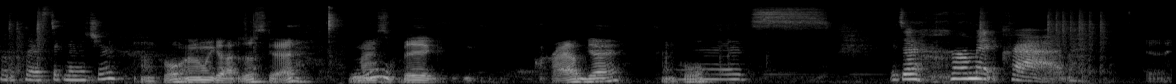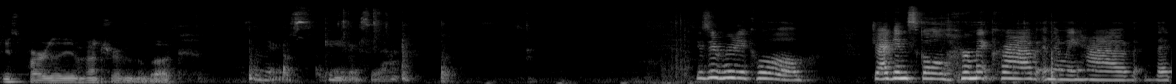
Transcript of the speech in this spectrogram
Little plastic miniature. Kinda cool. And then we got this guy. Nice Ooh. big crab guy. Kind of cool. It's it's a hermit crab. Yeah, he's part of the adventure in the book. So there's can you guys see that? These are pretty cool. Dragon skull hermit crab, and then we have the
